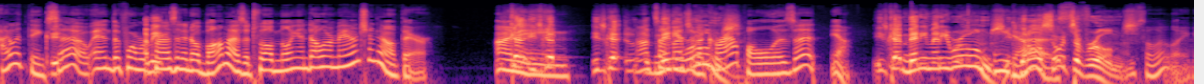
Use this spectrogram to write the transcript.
I would think so. And the former I mean- President Obama has a twelve million dollar mansion out there. I He's got, mean, he's got, he's got not so much rooms. of a crap hole, is it? Yeah, He's got many, many rooms. He has got all sorts of rooms. absolutely.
